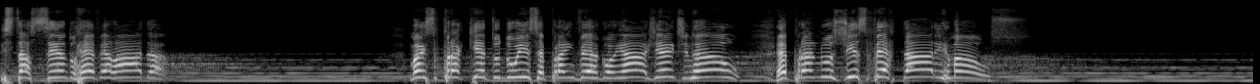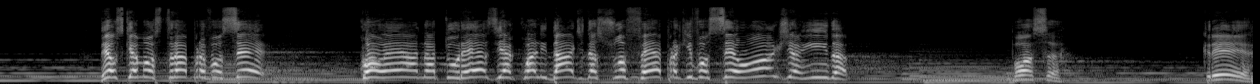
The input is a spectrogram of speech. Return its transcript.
está sendo revelada. Mas para que tudo isso? É para envergonhar a gente? Não, é para nos despertar, irmãos. Deus quer mostrar para você qual é a natureza e a qualidade da sua fé para que você hoje ainda possa crer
